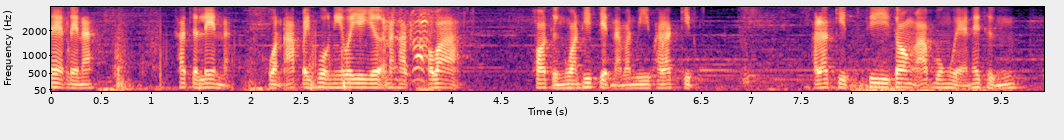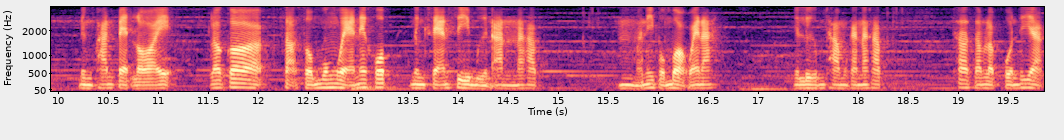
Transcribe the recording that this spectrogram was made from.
แรก ๆ เลยนะ ถ้าจะเล่นอะ ควรอัพไปพวกนี้ไว้เยอะๆนะครับ เพราะว่าพอถึงวันที่7น่ะมันมีภารกิจ ภารกิจที่ต้องอัพวงแหวนให้ถึง 1,800 แล้วก็สะสมวงแหวนให้ครบ 140,000 อันนะครับอืมอันนี้ผมบอกไว้นะ อย่าลืมทำกันนะครับ ถ้าสำหรับคนที่อยาก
